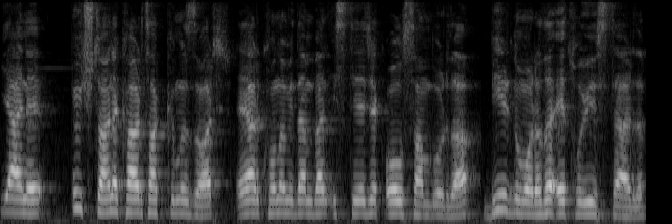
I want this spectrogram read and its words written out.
Yani 3 tane kart hakkımız var. Eğer Konami'den ben isteyecek olsam burada bir numarada Eto'yu isterdim.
